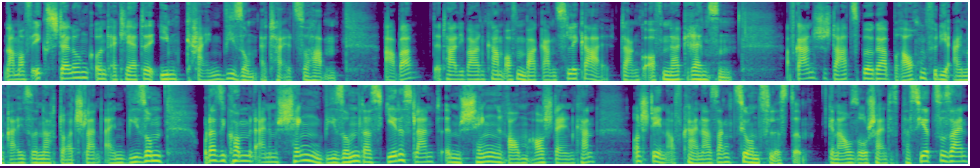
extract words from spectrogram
nahm auf X Stellung und erklärte, ihm kein Visum erteilt zu haben. Aber der Taliban kam offenbar ganz legal, dank offener Grenzen. Afghanische Staatsbürger brauchen für die Einreise nach Deutschland ein Visum oder sie kommen mit einem Schengen-Visum, das jedes Land im Schengen-Raum ausstellen kann und stehen auf keiner Sanktionsliste. Genauso scheint es passiert zu sein.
